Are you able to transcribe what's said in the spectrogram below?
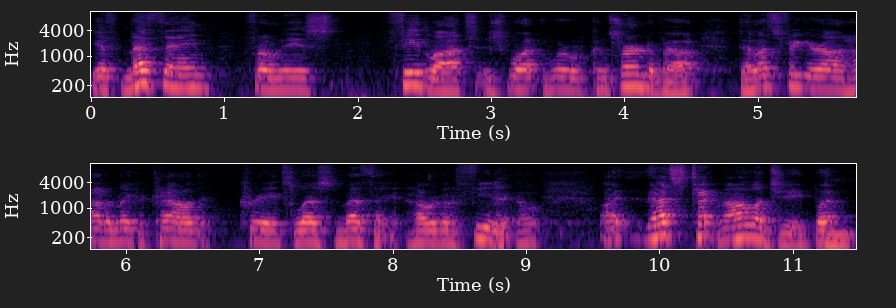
If methane from these feedlots is what we're concerned about, then let's figure out how to make a cow that creates less methane. How we're going to feed it. I, that's technology, but Mm.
